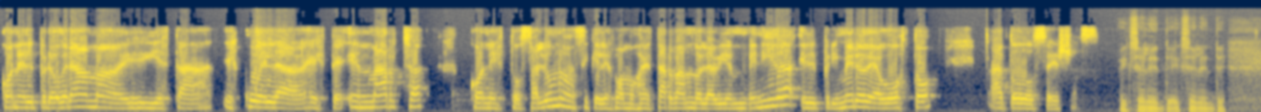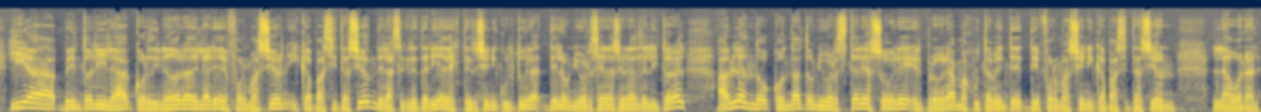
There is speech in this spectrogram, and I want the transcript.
con el programa y esta escuela este, en marcha con estos alumnos, así que les vamos a estar dando la bienvenida el primero de agosto a todos ellos. Excelente, excelente. Lía Bentolila, coordinadora del área de formación y capacitación de la Secretaría de Extensión y Cultura de la Universidad Nacional del Litoral, hablando con Data Universitaria sobre el programa justamente de formación y capacitación laboral.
